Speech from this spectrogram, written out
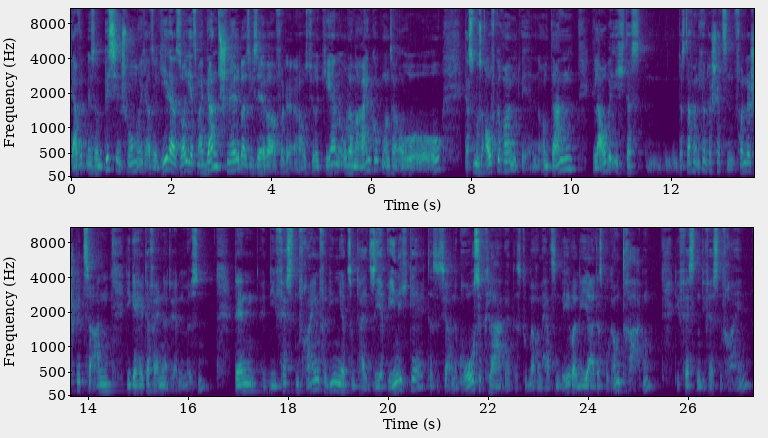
da wird mir so ein bisschen schwummrig. Also jeder soll jetzt mal ganz schnell bei sich selber vor der Haustüre kehren oder mal reingucken und sagen, oh, oh, oh, oh. oh. Das muss aufgeräumt werden. Und dann glaube ich, dass, das darf man nicht unterschätzen, von der Spitze an die Gehälter verändert werden müssen. Denn die festen Freien verdienen ja zum Teil sehr wenig Geld. Das ist ja eine große Klage. Das tut mir auch im Herzen weh, weil die ja das Programm tragen, die festen und die festen Freien.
